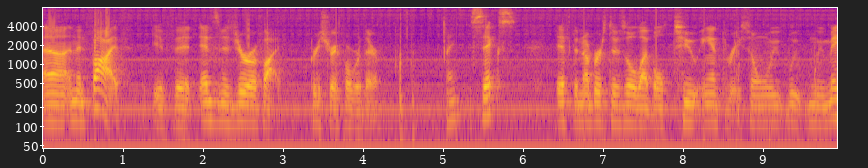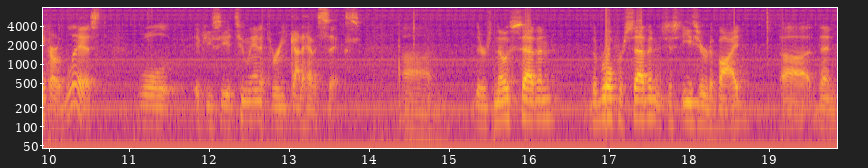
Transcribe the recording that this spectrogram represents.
Uh, and then five, if it ends in a zero or five, pretty straightforward there. Six, if the number is divisible by both 2 and 3. So when we, we, when we make our list, we'll, if you see a 2 and a 3, got to have a 6. Um, there's no 7. The rule for 7 is just easier to divide uh, than,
